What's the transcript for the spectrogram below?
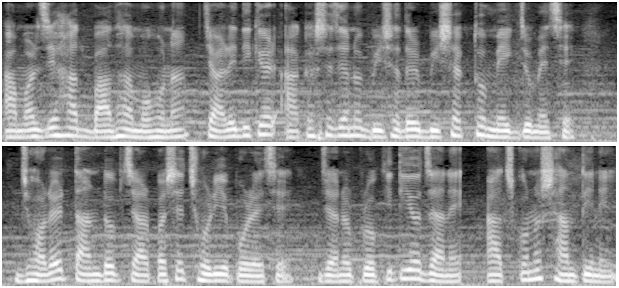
আমার যে হাত বাঁধা মোহনা, চারিদিকের আকাশে যেন বিষাদের বিষাক্ত মেঘ জমেছে। ঝড়ের তাণ্ডব চারপাশে ছড়িয়ে পড়েছে, যেন প্রকৃতিও জানে, আজ কোনো শান্তি নেই।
